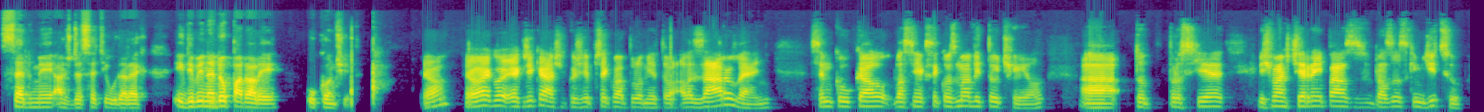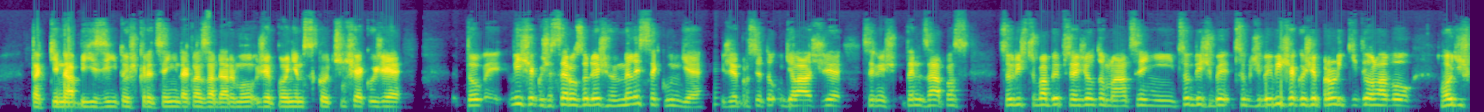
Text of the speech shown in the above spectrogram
sedmi až deseti úderech, i kdyby nedopadali, ukončit. Jo, jo jako, jak říkáš, jako, že překvapilo mě to, ale zároveň jsem koukal vlastně, jak se Kozma vytočil a to prostě, když máš černý pás v brazilském jitsu, tak ti nabízí to škrcení takhle zadarmo, že po něm skočíš jakože to víš, jako, že se rozhoduješ v milisekundě, že prostě to uděláš, že si když ten zápas, co když třeba by přežil to mlácení, co když by, co když by víš, jako, že prolítí to hlavou, hodíš,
